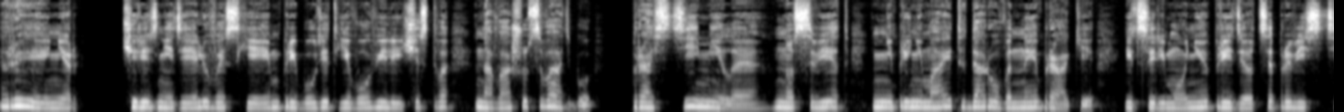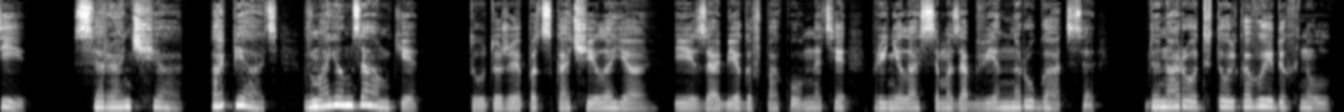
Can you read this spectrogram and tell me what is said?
«Рейнер, через неделю в Эсхейм прибудет его величество на вашу свадьбу. «Прости, милая, но Свет не принимает дарованные браки, и церемонию придется провести». «Саранча! Опять! В моем замке!» Тут уже подскочила я и, забегав по комнате, принялась самозабвенно ругаться. Да народ только выдохнул.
